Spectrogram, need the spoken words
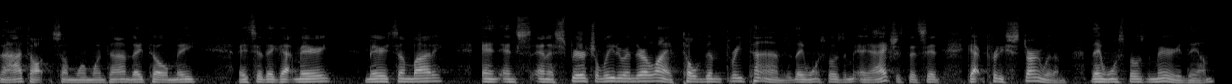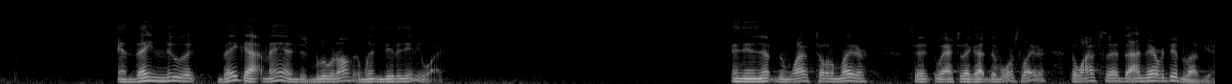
Now, I talked to someone one time. They told me, they said they got married, married somebody, and, and, and a spiritual leader in their life told them three times that they weren't supposed to, and actually they said, got pretty stern with them. They weren't supposed to marry them. And they knew it. They got mad and just blew it off and went and did it anyway. And then the wife told him later, said, well, after they got divorced later, the wife said, I never did love you.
